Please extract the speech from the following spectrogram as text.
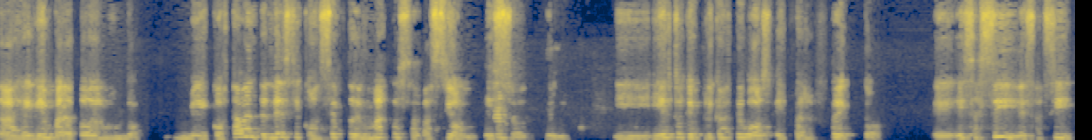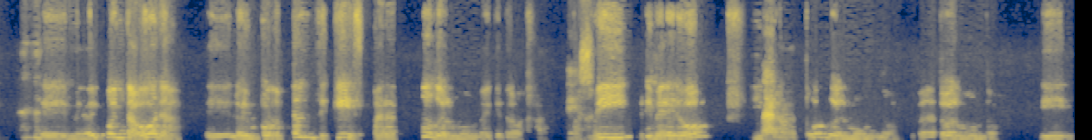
haz el bien para todo el mundo. Me costaba entender ese concepto de macro salvación, eso. Y, esto que explicaste vos es perfecto. Eh, es así, es así. Eh, me doy cuenta ahora eh, lo importante que es para todo el mundo hay que trabajar. Para mí, primero, y para todo el mundo, para todo el mundo. Y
